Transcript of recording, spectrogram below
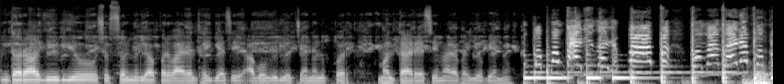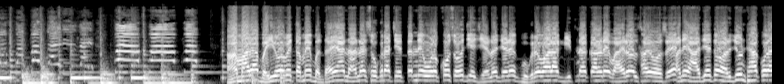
અંતરાળ વીડિયો સોશિયલ મીડિયા ઉપર વાયરલ થઈ ગયા છે. આવો વીડિયો ચેનલ ઉપર મળતા રહેશે મારા ભાઈઓ, બહેનો. હા, મારા ભાઈઓ, હવે તમે બધા આ નાના છોકરા ચેતનને ઓળખો છો, જે જેણે જેણે ઘૂઘરવાળા ગીતના કારણે વાયરલ થયો હશે. અને આજે તો અર્જુન ઠાકોર આ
